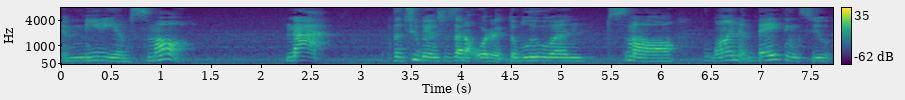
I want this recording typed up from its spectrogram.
medium small. Not the two bathing suits that I ordered the blue one small one bathing suit.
